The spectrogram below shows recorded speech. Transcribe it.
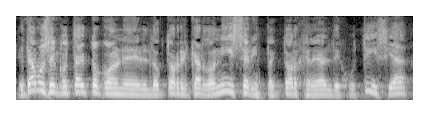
Estamos en contacto con el doctor Ricardo Nícer, inspector general de justicia,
